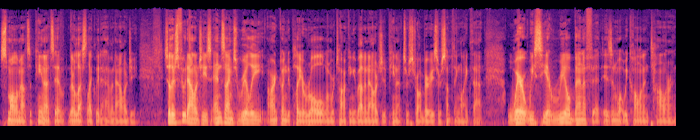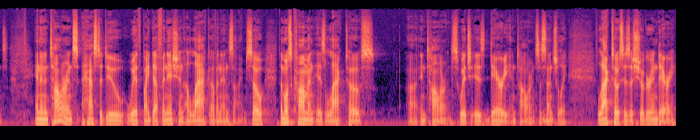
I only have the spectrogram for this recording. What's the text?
small amounts of peanuts, they have, they're less likely to have an allergy. So there's food allergies. Enzymes really aren't going to play a role when we're talking about an allergy to peanuts or strawberries or something like that. Where we see a real benefit is in what we call an intolerance. And an intolerance has to do with, by definition, a lack of an enzyme. So the most common is lactose uh, intolerance, which is dairy intolerance, essentially. Lactose is a sugar in dairy,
